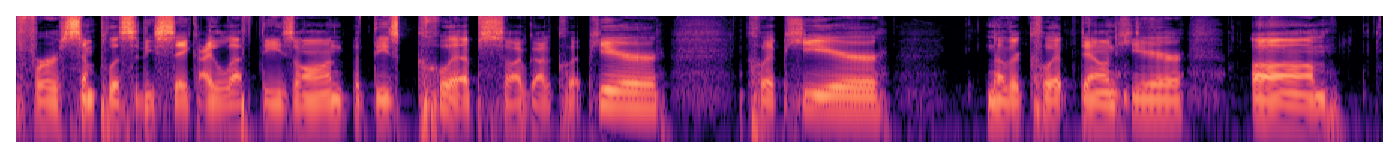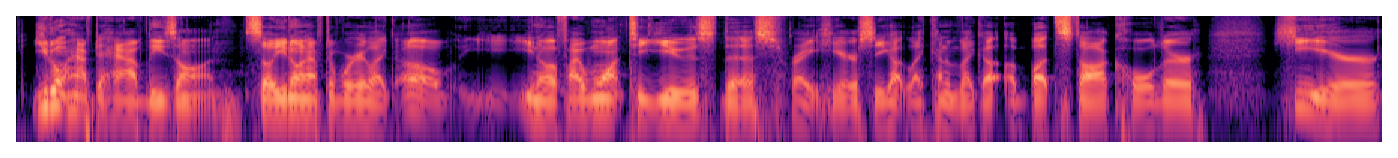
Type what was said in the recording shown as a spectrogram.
for simplicity's sake I left these on, but these clips. So I've got a clip here, clip here, another clip down here. Um, you don't have to have these on, so you don't have to worry like, oh, you know, if I want to use this right here. So you got like kind of like a, a buttstock holder here.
